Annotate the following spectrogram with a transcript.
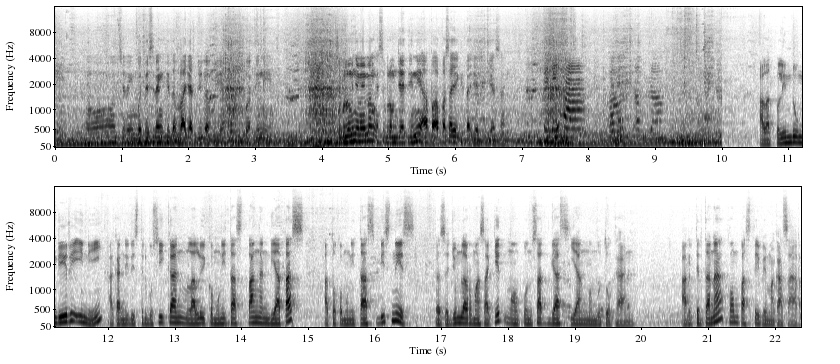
Iya. Oh sering berarti sering kita belajar juga bu ya buat ini. Sebelumnya memang sebelum jahit ini apa-apa saja kita jahit biasa. PDH, oblong. Alat pelindung diri ini akan didistribusikan melalui komunitas tangan di atas atau komunitas bisnis ke sejumlah rumah sakit maupun satgas yang membutuhkan. Arif Tirtana, Kompas TV Makassar.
